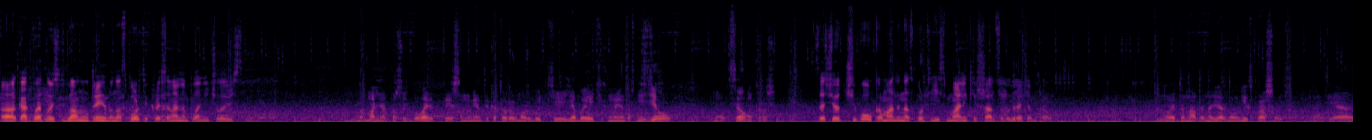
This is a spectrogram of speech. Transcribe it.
А, как вы относитесь к главному тренеру на спорте в профессиональном плане человеческом? Нормально отношусь. Бывают, конечно, моменты, которые, может быть, я бы этих моментов не сделал, но в целом хорошо. За счет чего у команды на спорте есть маленький шанс обыграть Амкал? Но это надо, наверное, у них спрашивать. Вот, я,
